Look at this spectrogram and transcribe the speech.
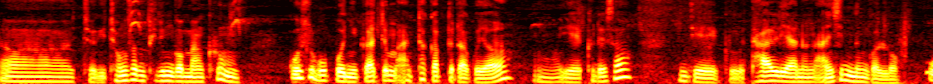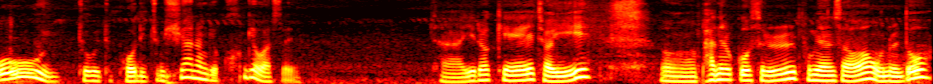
어, 저기 정성 들인 것만큼 꽃을 못 보니까 좀 안타깝더라고요. 어, 예, 그래서 이제 그 다알리아는 안 심는 걸로. 오, 저거 저 벌이 좀 희한한 게 큰 게 왔어요. 자, 이렇게 저희 어, 바늘꽃을 보면서 오늘도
